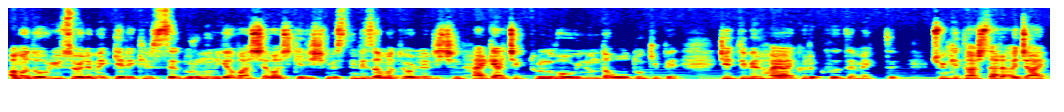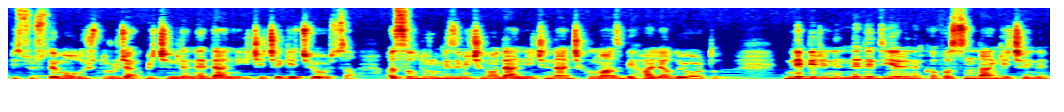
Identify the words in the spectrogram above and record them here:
Ama doğruyu söylemek gerekirse durumun yavaş yavaş gelişmesini biz amatörler için her gerçek turnuva oyununda olduğu gibi ciddi bir hayal kırıklığı demekti. Çünkü taşlar acayip bir süsleme oluşturacak biçimde ne denli iç içe geçiyorsa asıl durum bizim için o denli içinden çıkılmaz bir hal alıyordu. Ne birinin ne de diğerinin kafasından geçeni,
